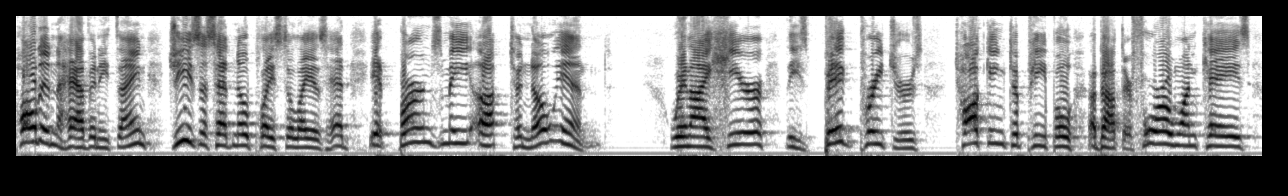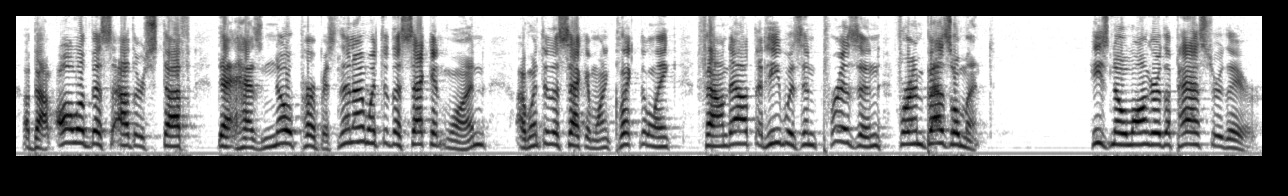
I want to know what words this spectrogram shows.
Paul didn't have anything. Jesus had no place to lay his head. It burns me up to no end when I hear these big preachers talking to people about their 401ks, about all of this other stuff that has no purpose. Then I went to the second one. I went to the second one, clicked the link, found out that he was in prison for embezzlement. He's no longer the pastor there.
